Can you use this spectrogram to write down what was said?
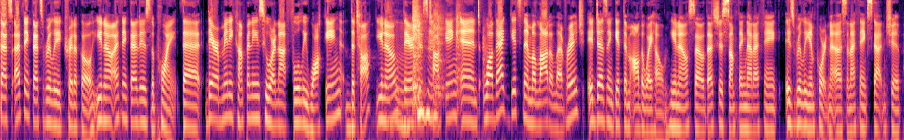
That's I think that's really critical. You know, I think that is the point that there are many companies who are not fully walking the talk, you know. Mhm. They're just Mhm. talking and while that gets them a lot of leverage, it doesn't get them all the way home, you know. So that's just something that I think is really important to us and I think Scott and Chip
